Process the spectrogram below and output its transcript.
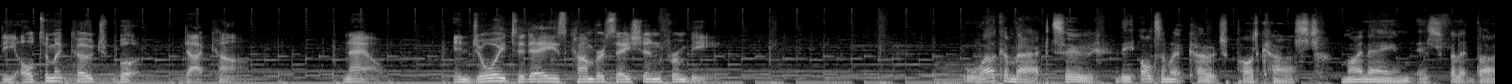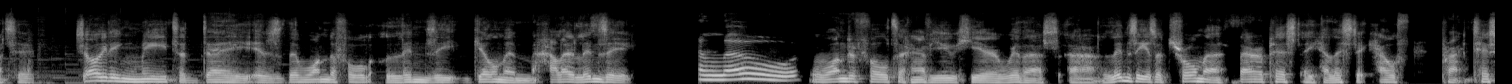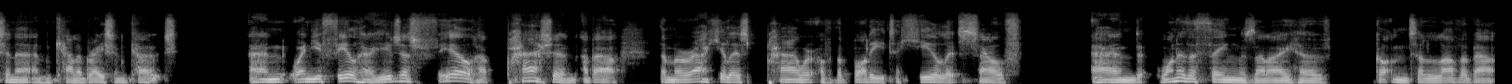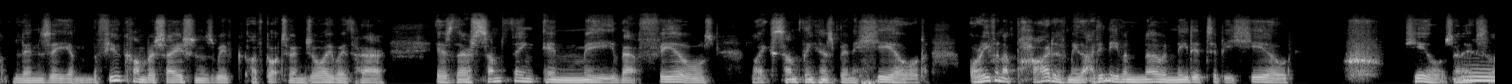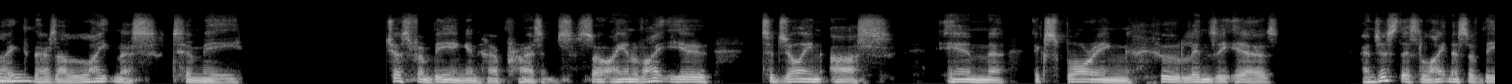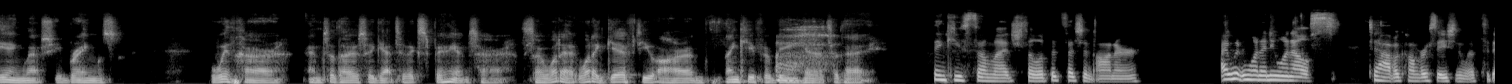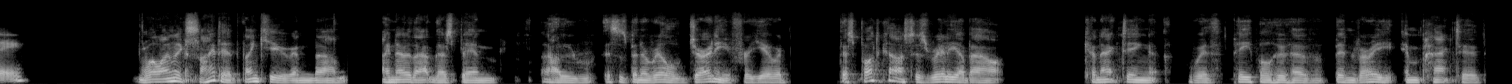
theultimatecoachbook.com. Now, enjoy today's conversation from B. Welcome back to the Ultimate Coach podcast. My name is Philippe Bartu. Joining me today is the wonderful Lindsay Gilman. Hello, Lindsay. Hello. Wonderful to have you here with us. Uh, Lindsay is a trauma therapist, a holistic health practitioner, and calibration coach. And when you feel her, you just feel her passion about the miraculous power of the body to heal itself. And one of the things that I have gotten to love about Lindsay and the few conversations we've I've got to enjoy with her is there's something in me that feels like something has been healed or even a part of me that I didn't even know needed to be healed heals and it's mm. like there's a lightness to me just from being in her presence. So I invite you to join us in exploring who Lindsay is and just this lightness of being that she brings with her and to those who get to experience her. So what a what a gift you are and thank you for being oh, here today. Thank you so much, Philippe. It's such an honor. I wouldn't want anyone else to have a conversation with today. Well, I'm excited. Thank you. And um, I know that there's been uh, this has been a real journey for you, and this podcast is really about connecting with people who have been very impacted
